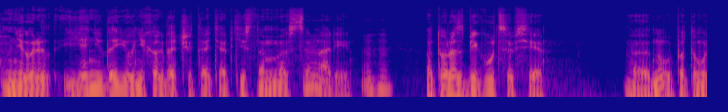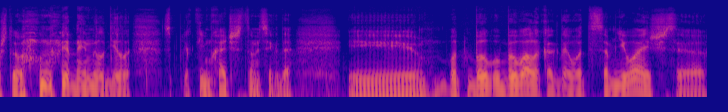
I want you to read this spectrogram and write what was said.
мне говорил, я не даю никогда читать артистам сценарии, Мгм. а то разбегутся все. Э, Ну, потому что он, наверное, имел дело с таким качеством всегда. И вот бывало, когда вот сомневаешься,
